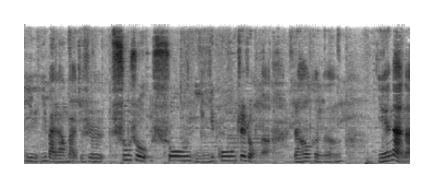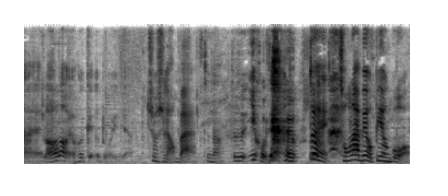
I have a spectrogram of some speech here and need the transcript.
一一百两百，就是叔叔叔姨姑这种的，然后可能爷爷奶奶姥姥姥爷会给的多一点，就是两百，真的就是一口价。对，从来没有变过。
